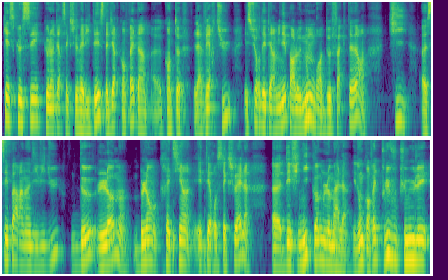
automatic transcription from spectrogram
qu'est-ce que c'est que l'intersectionnalité, c'est-à-dire qu'en fait, hein, euh, quand la vertu est surdéterminée par le nombre de facteurs qui euh, séparent un individu de l'homme blanc, chrétien, hétérosexuel, euh, défini comme le mal. Et donc, en fait, plus vous cumulez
